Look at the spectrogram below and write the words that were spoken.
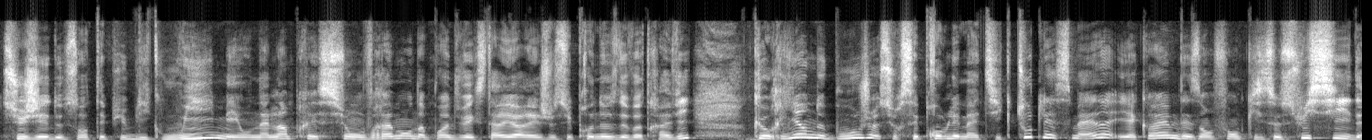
Sujet de santé publique, oui, mais on a l'impression vraiment d'un point de vue et je suis preneuse de votre avis, que rien ne bouge sur ces problématiques. Toutes les semaines, il y a quand même des enfants qui se suicident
